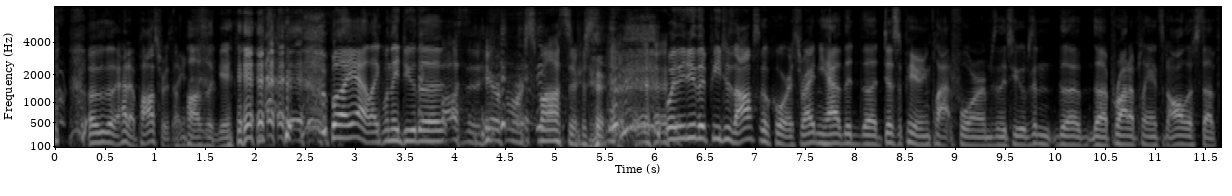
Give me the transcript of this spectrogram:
oh, I had a pause for a second. Pause the game. But yeah, like when they do the Pause it here for our sponsors. when they do the Peaches obstacle course, right? And you have the, the disappearing platforms and the tubes and the the piranha plants and all this stuff.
